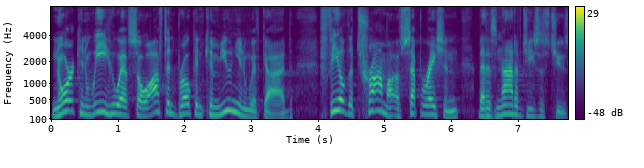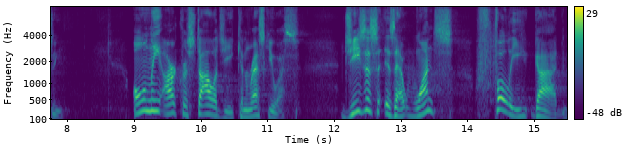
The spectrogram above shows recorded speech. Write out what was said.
Nor can we who have so often broken communion with God feel the trauma of separation that is not of Jesus' choosing. Only our Christology can rescue us. Jesus is at once fully God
